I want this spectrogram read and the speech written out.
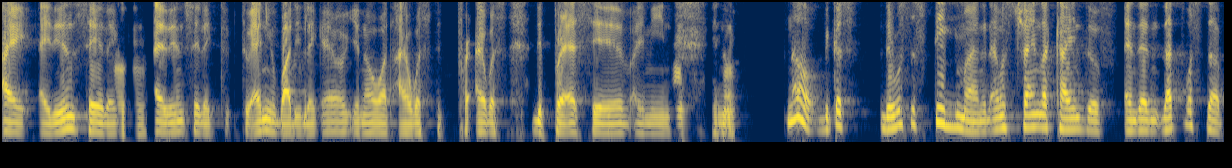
I I didn't say like mhm, I didn't say like to, to anybody like oh you know what? I was dep- I was depressive. I mean you know no because there was a stigma and I was trying to kind of and then that was the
